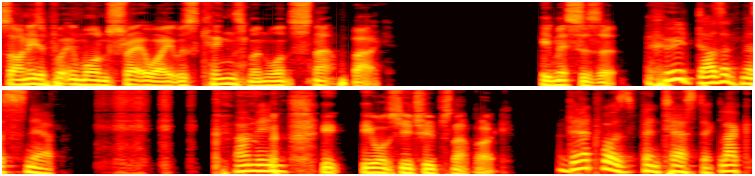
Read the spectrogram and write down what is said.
So I need to put in one straight away. It was Kingsman wants Snap back. He misses it. Who doesn't miss Snap? I mean, He he wants YouTube Snap back. That was fantastic. Like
